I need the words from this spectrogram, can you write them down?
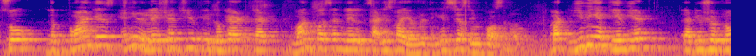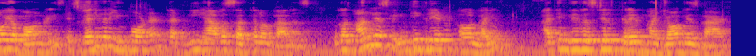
So the point is, any relationship you look at that one person will satisfy everything. It's just impossible. But leaving a caveat that you should know your boundaries, it's very, very important that we have a circle of balance. Because unless we integrate our life, I think we will still crave my job is bad.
